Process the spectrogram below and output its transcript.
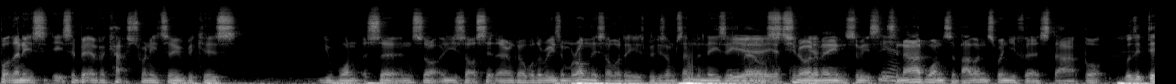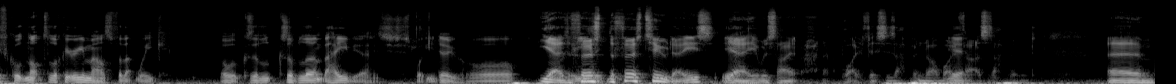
but then it's it's a bit of a catch twenty two because you want a certain sort and you sort of sit there and go, well, the reason we're on this holiday is because I'm sending these emails. yeah, Do you know what I mean? So it's it's an hard one to balance when you first start, but Was it difficult not to look at your emails for that week? Or because of, because of learned behaviour? It's just what you do? Or yeah, the first easy? the first two days, Yeah. yeah, it was like, oh, what if this has happened or what if that has happened? Um,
